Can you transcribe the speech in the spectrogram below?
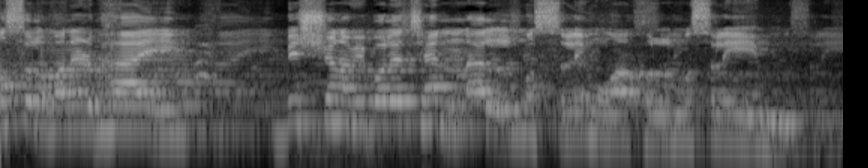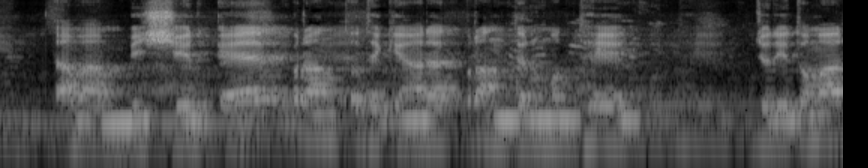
মুসলমানের ভাই বিশ্বনবী বলেছেন, আল মুসলিম ওয়াকুল মুসলিম। তাম বিশ্বের এক প্রান্ত থেকে আর এক প্রান্তের মধ্যে। যদি তোমার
